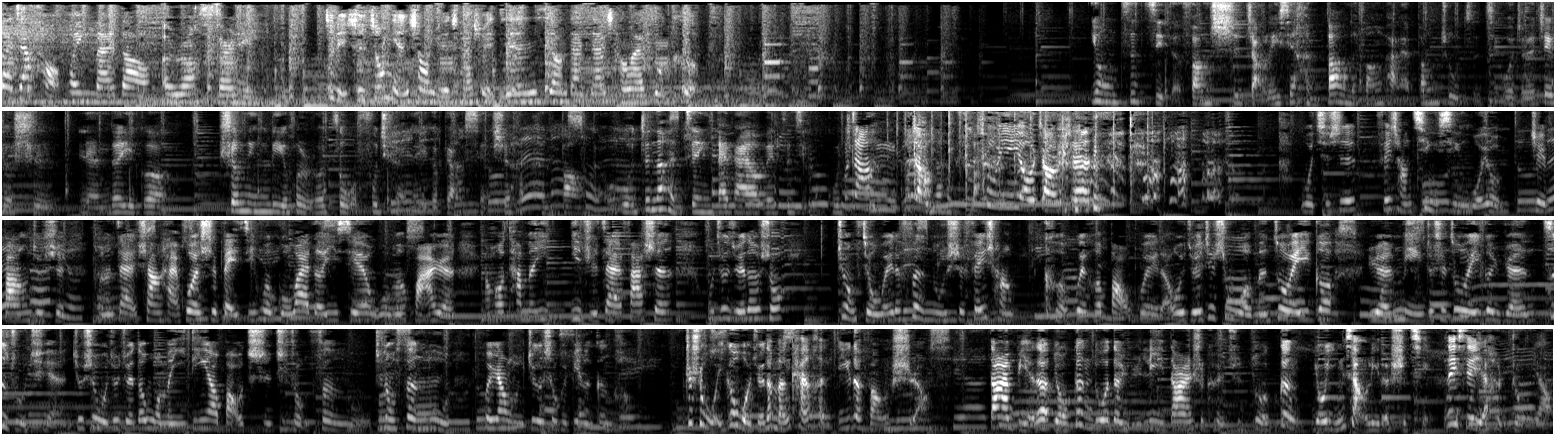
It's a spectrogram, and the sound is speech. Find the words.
大家好，欢迎来到 Around Thirty，这里是中年少女的茶水间，希望大家常来做客。用自己的方式找了一些很棒的方法来帮助自己，我觉得这个是人的一个生命力或者说自我赋权的一个表现，是很很棒的。我我真的很建议大家要为自己鼓掌，鼓掌，真的很棒。处应有掌声。我其实非常庆幸，我有这帮就是可能在上海或者是北京或国外的一些我们华人，然后他们一一直在发声，我就觉得说。这种久违的愤怒是非常可贵和宝贵的，我觉得这是我们作为一个人民，就是作为一个人自主权，就是我就觉得我们一定要保持这种愤怒，这种愤怒会让我们这个社会变得更好。这是我一个我觉得门槛很低的方式啊，当然别的有更多的余力，当然是可以去做更有影响力的事情，那些也很重要。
